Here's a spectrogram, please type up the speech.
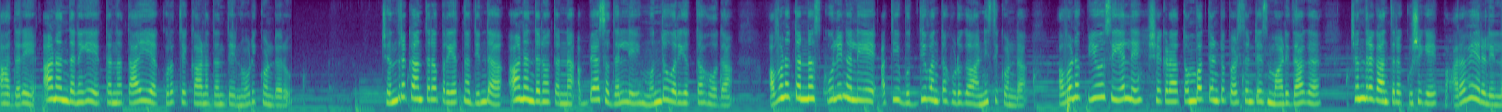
ಆದರೆ ಆನಂದನಿಗೆ ತನ್ನ ತಾಯಿಯ ಕೊರತೆ ಕಾಣದಂತೆ ನೋಡಿಕೊಂಡರು. ಚಂದ್ರಕಾಂತರ ಪ್ರಯತ್ನದಿಂದ ಆನಂದನು ತನ್ನ ಅಭ್ಯಾಸದಲ್ಲಿ ಮುಂದುವರಿಯುತ್ತಾ ಹೋದ. ಅವನು ತನ್ನ ಸ್ಕೂಲಿನಲ್ಲಿಯೇ ಅತಿ ಬುದ್ಧಿವಂತ ಹುಡುಗ ಅನ್ನಿಸಿಕೊಂಡ ಅವನ ಪಿಯುಸಿಯಲ್ಲಿ ಶೇಕಡ ತೊಂಬತ್ತೆಂಟು ಪರ್ಸೆಂಟೇಜ್ ಮಾಡಿದಾಗ ಚಂದ್ರಕಾಂತರ ಖುಷಿಗೆ ಪಾರವೇ ಇರಲಿಲ್ಲ.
